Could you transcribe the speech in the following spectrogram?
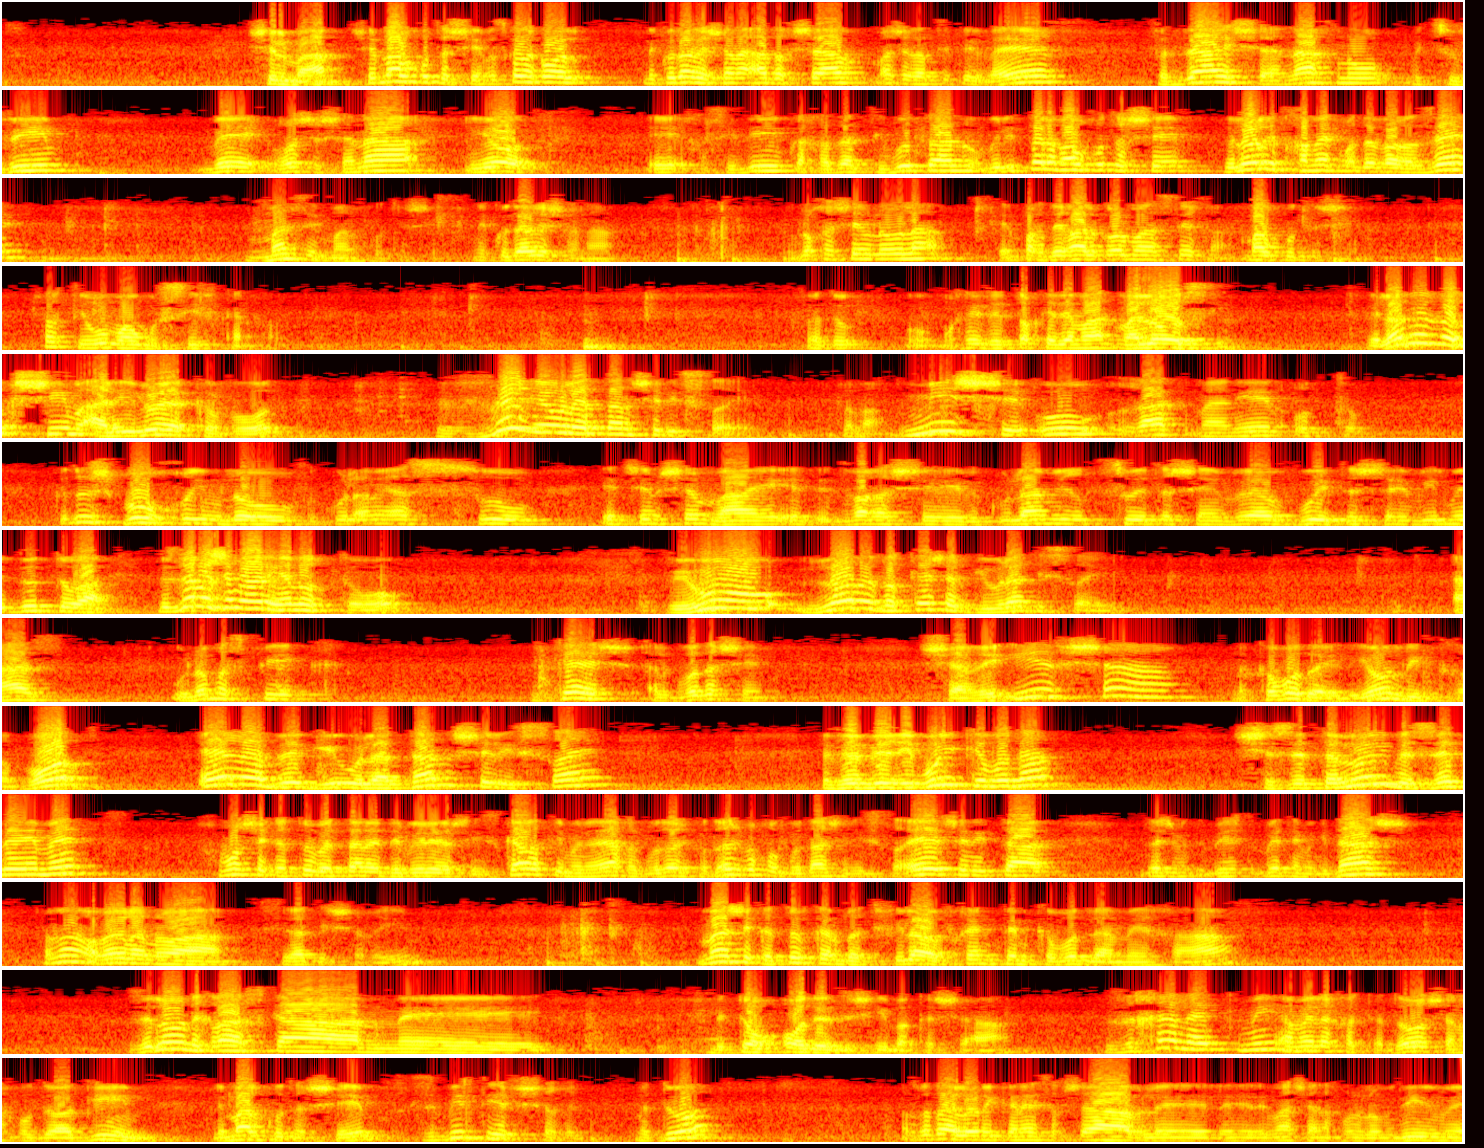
של מה? של מלכות השם. אז קודם כל, נקודה ראשונה עד עכשיו, מה שרציתי לבאר, ודאי שאנחנו מצווים בראש השנה להיות אה, חסידים, ככה זה הציוות לנו, ולהתפלל למלכות השם, ולא להתחמק מהדבר הזה. מה זה מלכות השם? נקודה ראשונה, מלוך השם לעולם, תן פחדרה על כל מעשיך, מלכות השם. עכשיו תראו מה הוא מוסיף כאן. זאת אומרת, הוא, מכניס את זה תוך כדי מה, מה לא עושים. ולא מבקשים על עילוי הכבוד, וגאולתן של ישראל. כלומר, מי שהוא רק מעניין אותו. הקדוש ברוך הוא ימלוך, וכולם יעשו את שם שמאי, את דבר השם, וכולם ירצו את השם, ואוהבו את השם, וילמדו תורה, וזה מה שמעניין אותו, והוא לא מבקש על גאולת ישראל. אז הוא לא מספיק ביקש על כבוד השם, שהרי אי אפשר לכבוד העליון להתרבות אלא בגאולתן של ישראל ובריבוי כבודם, שזה תלוי בזה באמת, כמו שכתוב בתנא דביליה שהזכרתי, מניח על כבודו של קדוש ברוך הוא, כבודה של ישראל שניתן, בית המקדש, כלומר, אומר לנו הסילת ישרים, מה שכתוב כאן בתפילה, ובכן תן כבוד לעמך, זה לא נכנס כאן אה, בתור עוד איזושהי בקשה, זה חלק מהמלך הקדוש, שאנחנו דואגים למלכות השם, זה בלתי אפשרי. מדוע? אז ודאי לא ניכנס עכשיו למה שאנחנו לומדים אה,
